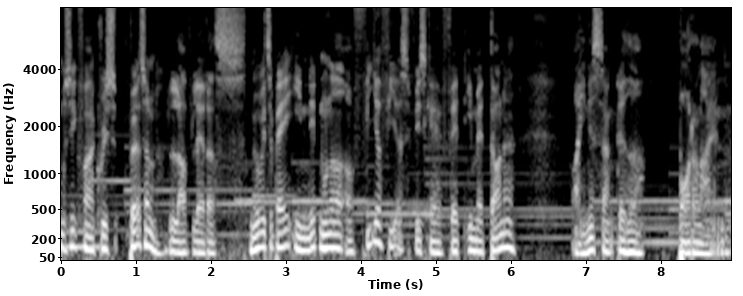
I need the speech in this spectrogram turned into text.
Lidt musik fra Chris Burton, Love Letters. Nu er vi tilbage i 1984. Vi skal have fat i Madonna og hendes sang, der hedder Borderline.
